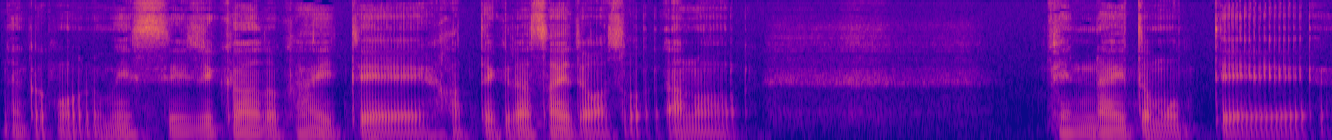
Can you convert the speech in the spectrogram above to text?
なんかこうメッセージカード書いて貼ってくださいとかそうあのペンライト持って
